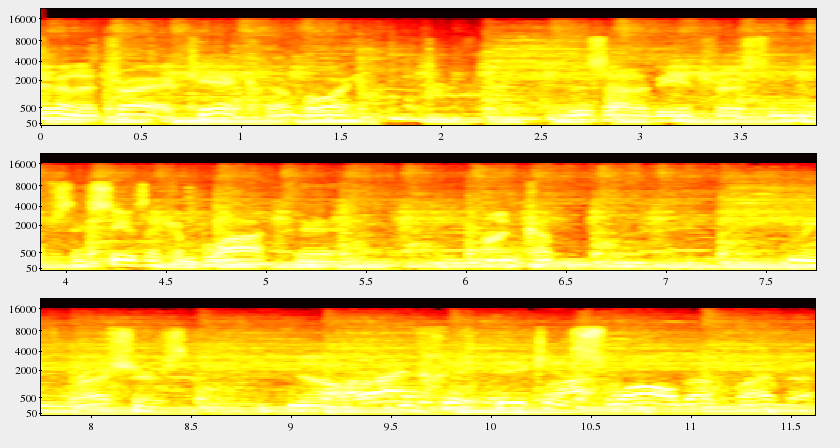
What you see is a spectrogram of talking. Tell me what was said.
To Are going to try a kick? Oh boy. This ought to be interesting if they see if they can block the oncoming rushers. No. he gets swallowed up by the. Look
